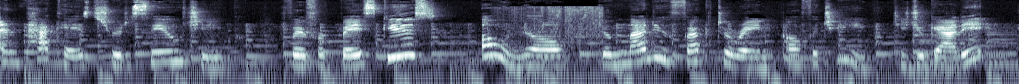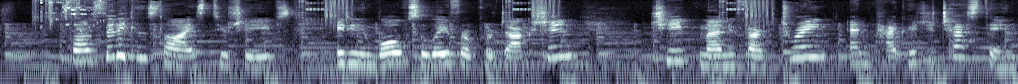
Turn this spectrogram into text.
and packaged to the seal chip. Wafer biscuits? Oh no, the manufacturing of a chip. Did you get it? From silicon slice to chips, it involves wafer production, chip manufacturing, and package testing.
